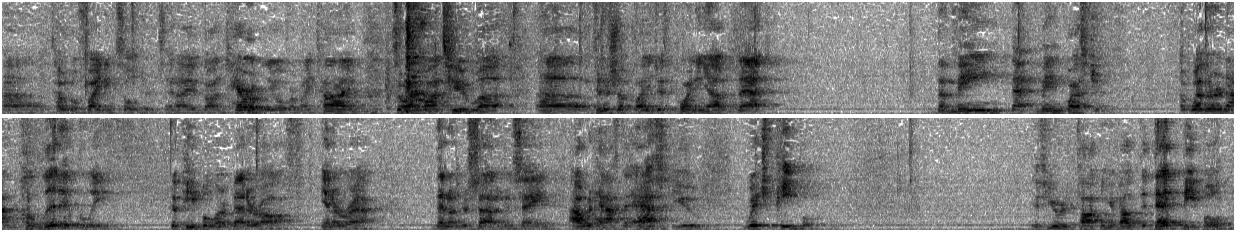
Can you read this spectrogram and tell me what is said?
uh, total fighting soldiers. And I have gone terribly over my time, so I want to uh, uh, finish up by just pointing out that the main, that main question of whether or not politically the people are better off in Iraq than under Saddam Hussein, I would have to ask you which people. If you were talking about the dead people,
